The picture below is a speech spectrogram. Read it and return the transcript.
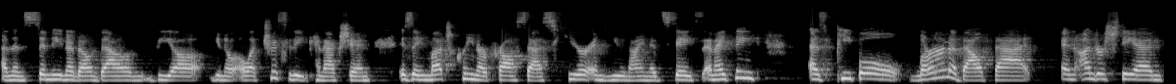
and then sending it on down via, you know, electricity connection is a much cleaner process here in the United States. And I think as people learn about that and understand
